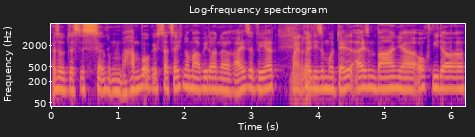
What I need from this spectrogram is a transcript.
also das ist, ähm, Hamburg ist tatsächlich nochmal wieder eine Reise wert, Meine weil diese Modelleisenbahn ja auch wieder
